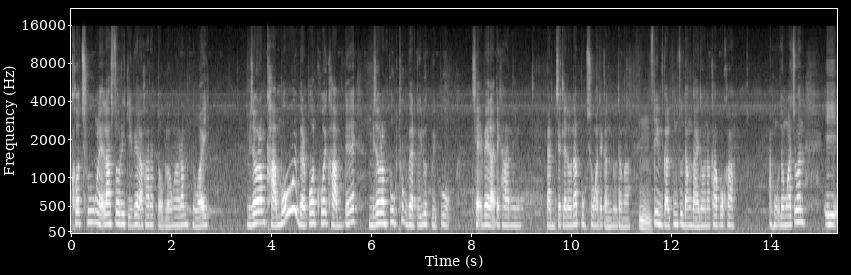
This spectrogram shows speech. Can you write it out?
Kho chung le last story ti vela khana top lo nga ram hnuai. Mizoram kham mo ber pol khoi kham te. Mizoram puk thuk ber tuilu pui puk. Che vela te khan in kan chet la do na puk chunga te kan lu danga. Hmm. Film kalphung chu dang dai do na kha po kha. A hmu dong chuan i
